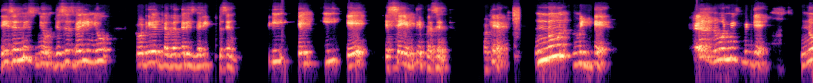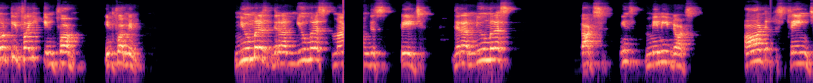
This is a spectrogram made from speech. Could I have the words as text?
Recent means new. This is very new. Today the weather is very pleasant. P L E A S A N T present. Okay. Noon, midday. Noon means midday. Notify, inform. Inform him. Numerous, there are numerous on this page. There are numerous dots, means many dots. Odd, strange.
